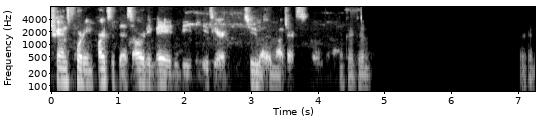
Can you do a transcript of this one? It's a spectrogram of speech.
transporting parts of this already made would be easier to other projects. Okay, good. Very good.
